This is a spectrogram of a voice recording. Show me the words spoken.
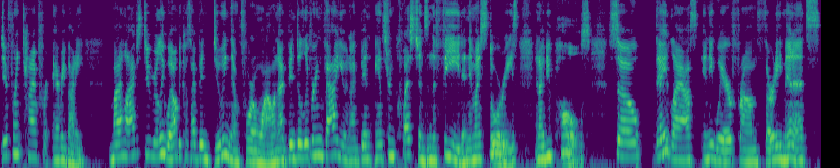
different time for everybody. My lives do really well because I've been doing them for a while and I've been delivering value and I've been answering questions in the feed and in my stories and I do polls. So they last anywhere from 30 minutes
